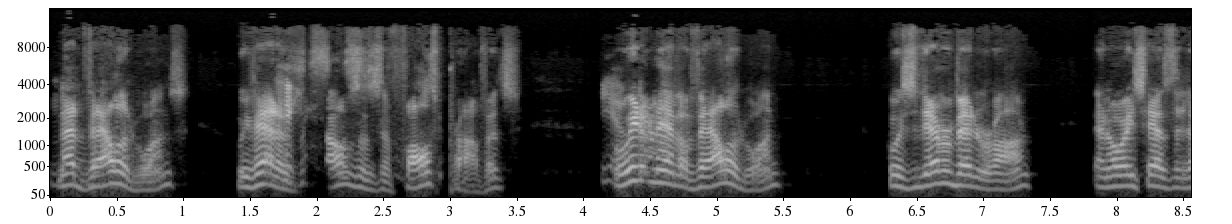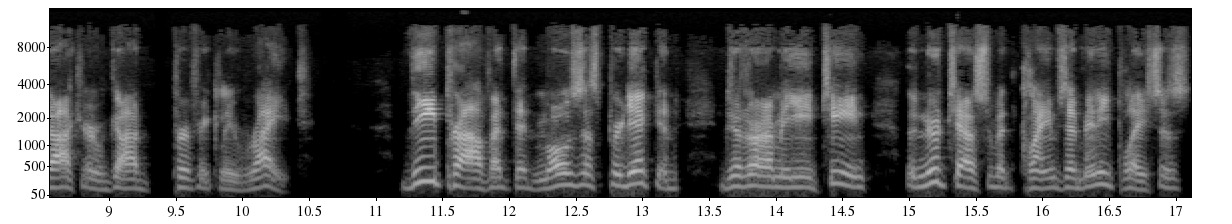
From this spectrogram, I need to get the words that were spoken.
not valid ones. We've had Right. thousands of false prophets, Yeah. but we don't have a valid one who's never been wrong and always has the doctrine of God perfectly right. The prophet that Moses predicted, Deuteronomy 18, the New Testament claims in many places,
